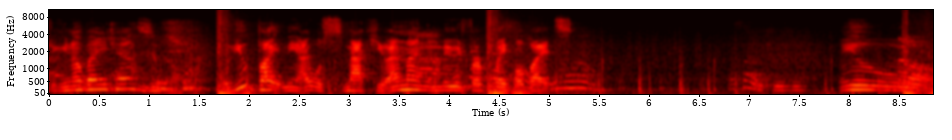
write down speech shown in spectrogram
do you know by any chance? If you bite me, I will smack you. I'm not in the mood for playful bites. That's not. You. No.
